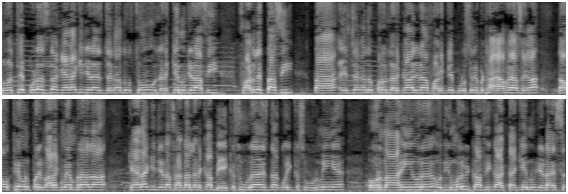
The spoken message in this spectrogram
ਸੋ ਇੱਥੇ ਪੁਲਿਸ ਦਾ ਕਹਿਣਾ ਕਿ ਜਿਹੜਾ ਇਸ ਜਗ੍ਹਾ ਤੋਂ ਉੱਥੋਂ ਲੜਕੇ ਨੂੰ ਜਿਹੜਾ ਸੀ, ਫੜ ਲਿੱਤਾ ਸੀ। ਤਾਂ ਇਸ ਜਗ੍ਹਾ ਦੇ ਉੱਪਰ ਲੜਕਾ ਜਿਹੜਾ ਫੜ ਕੇ ਪੁਲਿਸ ਨੇ ਬਿਠਾਇਆ ਹੋਇਆ ਸੀਗਾ, ਤਾਂ ਉੱਥੇ ਹੁਣ ਪਰਿਵਾਰਕ ਮੈਂਬਰਾਂ ਦਾ ਕਹਿਣਾ ਕਿ ਜਿਹੜਾ ਸਾਡਾ ਲੜਕਾ ਬੇਕਸੂਰ ਹੈ ਇਸ ਦਾ ਕੋਈ ਕਸੂਰ ਨਹੀਂ ਹੈ ਔਰ ਨਾ ਹੀ ਔਰ ਉਹਦੀ ਉਮਰ ਵੀ ਕਾਫੀ ਘੱਟ ਹੈ ਕਿ ਇਹਨੂੰ ਜਿਹੜਾ ਇਸ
